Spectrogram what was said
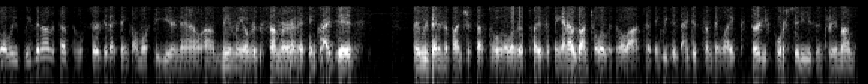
Well, we've we've been on the festival circuit I think almost a year now, um, mainly over the summer, and I think I did I mean, we've been in a bunch of festivals all over the place. I think, and I was on tour with it a lot. So I think we did. I did something like 34 cities in three months.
